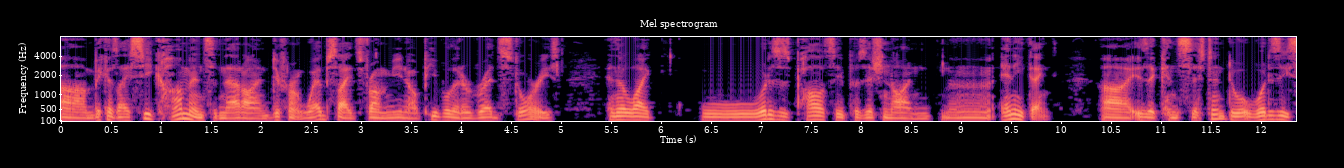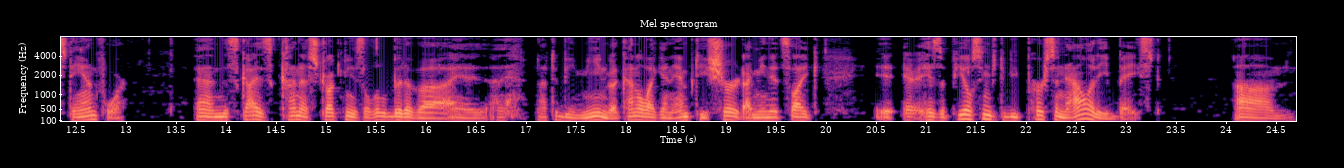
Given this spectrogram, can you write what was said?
Um, because I see comments in that on different websites from, you know, people that have read stories and they're like, what is his policy position on uh, anything? Uh, is it consistent? Do, what does he stand for? And this guy's kind of struck me as a little bit of a, not to be mean, but kind of like an empty shirt. I mean, it's like it, his appeal seems to be personality based. Um,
